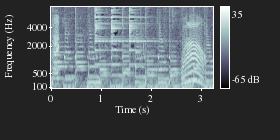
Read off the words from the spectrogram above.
Perfect. Wow.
